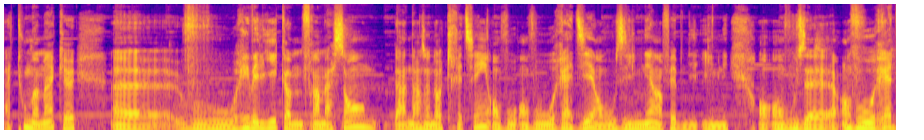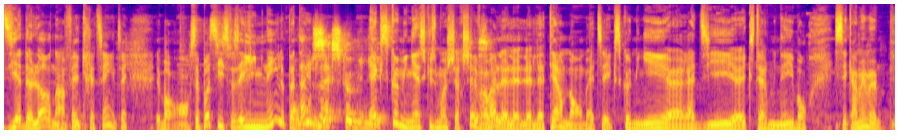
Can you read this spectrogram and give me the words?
à tout moment que euh, vous vous révéliez comme franc-maçon dans, un ordre chrétien, on vous, on vous radiait, on vous éliminait en fait, éliminé, on, vous, on vous radiait de l'ordre en fait chrétien. sais. Bon, on ne sait pas s'il se faisait éliminer, peut-être. Excommuniait. Excommunier, excuse-moi, je cherchais vraiment le, le, le, terme. Bon, ben, tu sais, excommunier, euh, radier, euh, exterminer. Bon, c'est quand même un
